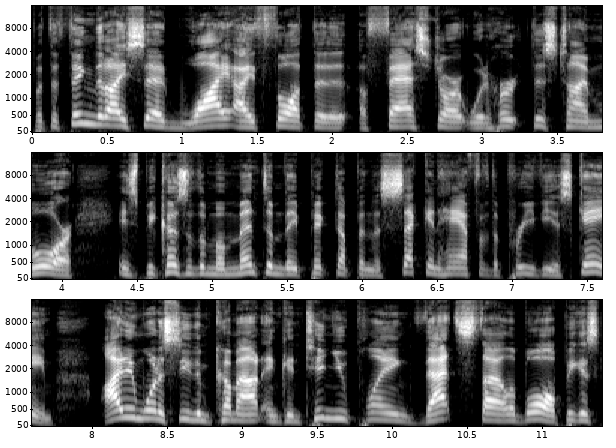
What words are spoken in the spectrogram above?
But the thing that I said why I thought that a fast start would hurt this time more is because of the momentum they picked up in the second half of the previous game. I didn't want to see them come out and continue playing that style of ball because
